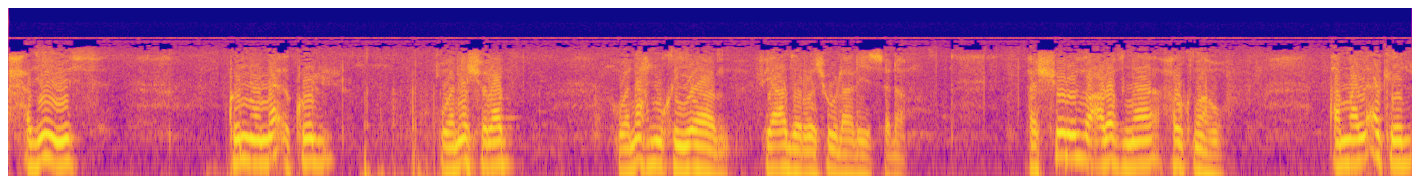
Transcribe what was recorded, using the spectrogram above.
حديث كنا نأكل ونشرب ونحن قيام في عهد الرسول عليه السلام. الشرب عرفنا حكمه. أما الأكل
